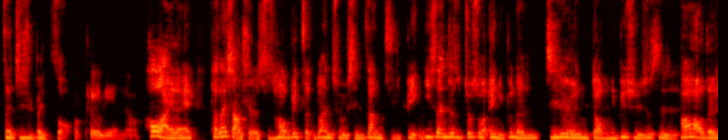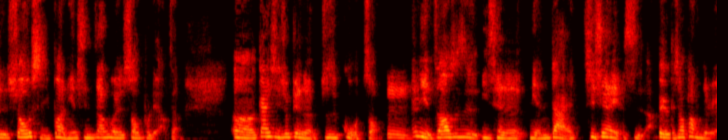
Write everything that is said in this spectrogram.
再继续被揍。好可怜哦。后来嘞，他在小学的时候被诊断出心脏疾病，医生就是就说，哎，你不能。激烈运动，你必须就是好好的休息，不然你的心脏会受不了。这样，呃，盖西就变得就是过重。嗯，那你也知道，就是以前的年代，其实现在也是啊。对于比较胖的人，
